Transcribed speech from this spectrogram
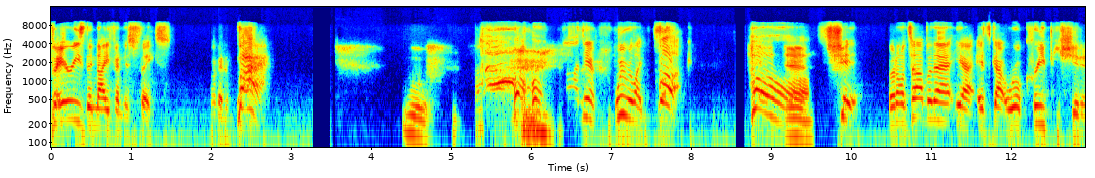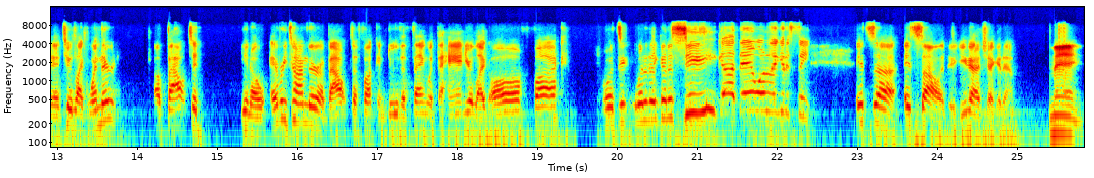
buries the knife in his face. Okay, bah! Woof. oh, God damn. We were like, fuck. Oh, Yeah. shit. But on top of that, yeah, it's got real creepy shit in it too. Like when they're about to, you know, every time they're about to fucking do the thing with the hand, you're like, oh, fuck. What's it, what are they to see? God damn, what are they to see? It's uh, it's solid, dude. You got to check it out. Man,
